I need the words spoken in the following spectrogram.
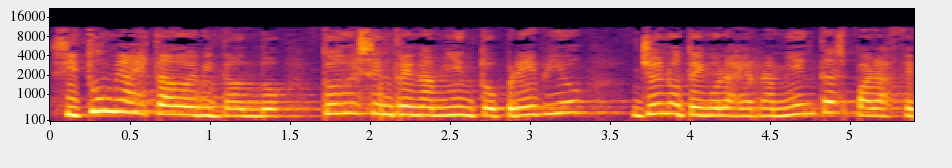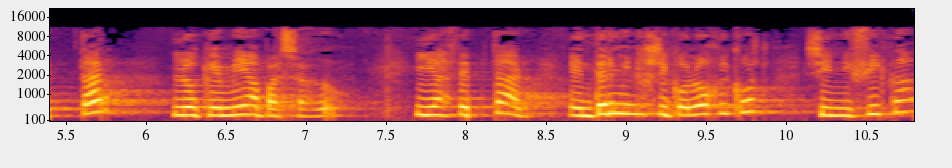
si tú me has estado evitando todo ese entrenamiento previo, yo no tengo las herramientas para aceptar lo que me ha pasado. Y aceptar en términos psicológicos significa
